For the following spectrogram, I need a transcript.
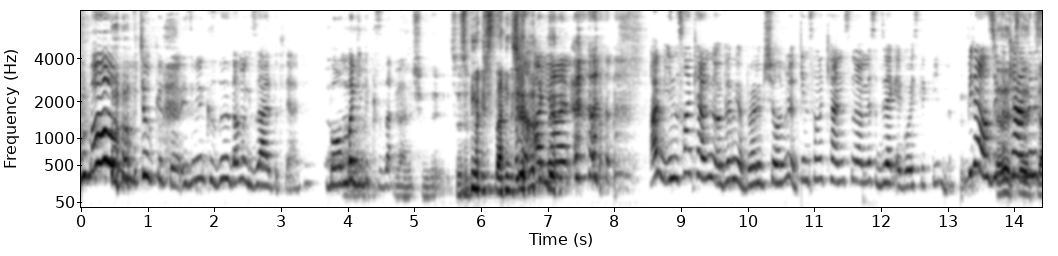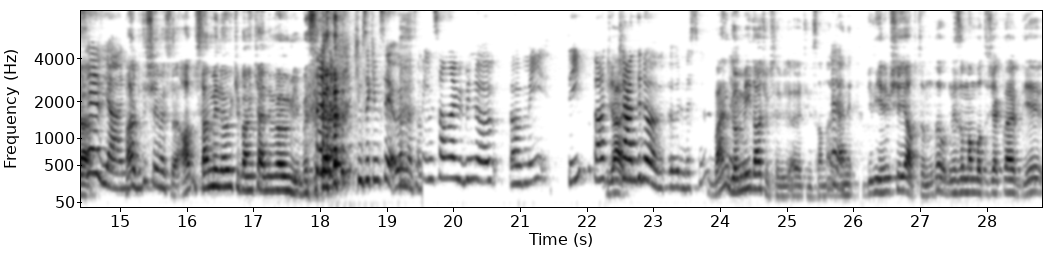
Bu çok kötü. İzmir'in kızları da ama güzeldir yani. Bomba gibi kızlar. Yani şimdi sözüm meclisten dışarı. Ay yani. Abi insan kendini övemiyor. Böyle bir şey olabilir mi? İnsanın kendisini övmesi direkt egoistlik değil mi? Birazcık Evet, da kendini evet ya. sev yani. Hayır bir de şey mesela. Abi sen beni öv ki ben kendimi övmeyeyim mesela. Kimse kimseye övemez ama. İnsanlar birbirini öv- övmeyi değil, daha çok Ya- kendini öv- övülmesini. ben seviyor. gömmeyi daha çok seviyor evet insanlar. Evet. Yani bir yeni bir şey yaptığında ne zaman batacaklar diye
